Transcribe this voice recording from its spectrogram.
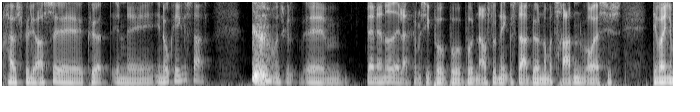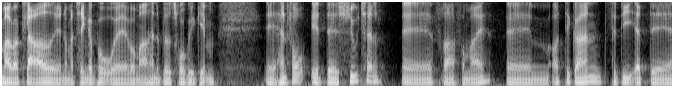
har jo selvfølgelig også øh, kørt en, øh, en okay enkeltstart. Undskyld. Øh, blandt andet, eller kan man sige, på, på, på den afsluttende enkeltstart blev nummer 13, hvor jeg synes, det var egentlig meget godt klaret, øh, når man tænker på, øh, hvor meget han er blevet trukket igennem. Øh, han får et øh, syvtal øh, fra, fra mig, Øhm, og det gør han, fordi at øh,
